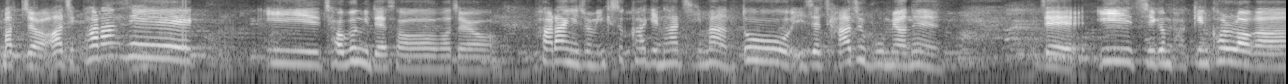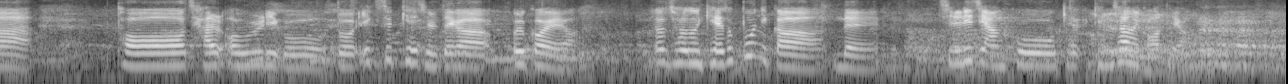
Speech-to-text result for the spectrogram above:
맞죠? 아직 파란색이 적응이 돼서 맞아요. 파랑이 좀 익숙하긴 하지만 또 이제 자주 보면은 이제 이 지금 바뀐 컬러가 더 잘 어울리고 또 익숙해질 때가 올 거예요. 그래서 저는 계속 보니까 네 질리지 않고 게- 괜찮을 것 같아요.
